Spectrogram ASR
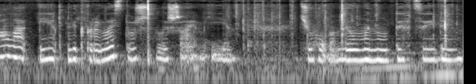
Впала і відкрилась, тож лишаємо її. Чого вам не оминути в цей день?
